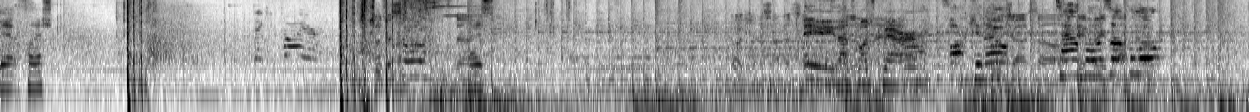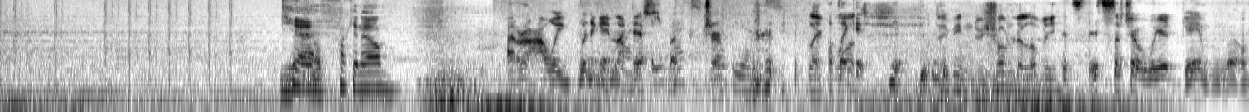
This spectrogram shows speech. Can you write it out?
Yeah, flashed. Taking fire. So solo? The, Nice. Oh, yeah, I saw that solo. Hey, that's much better. Fucking hell. Good job, Town stay boys up back. below. Yeah, oh. fucking hell. I don't know how we win a game like this, but sure. Like, I'll what? take it. what do you mean? We formed the lobby. It's it's such a weird game though.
